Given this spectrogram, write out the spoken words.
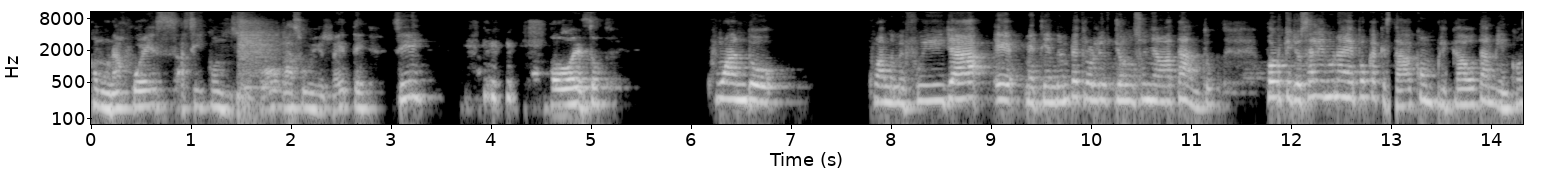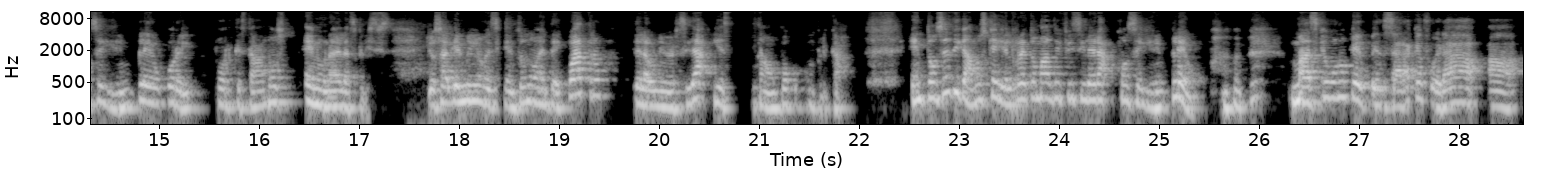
como una juez, así con su boga, su birrete, ¿sí? Todo eso. Cuando, cuando me fui ya eh, metiendo en petróleo, yo no soñaba tanto, porque yo salí en una época que estaba complicado también conseguir empleo por el, porque estábamos en una de las crisis. Yo salí en 1994 de la universidad y estaba un poco complicado. Entonces, digamos que ahí el reto más difícil era conseguir empleo, más que uno que pensara que fuera a,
